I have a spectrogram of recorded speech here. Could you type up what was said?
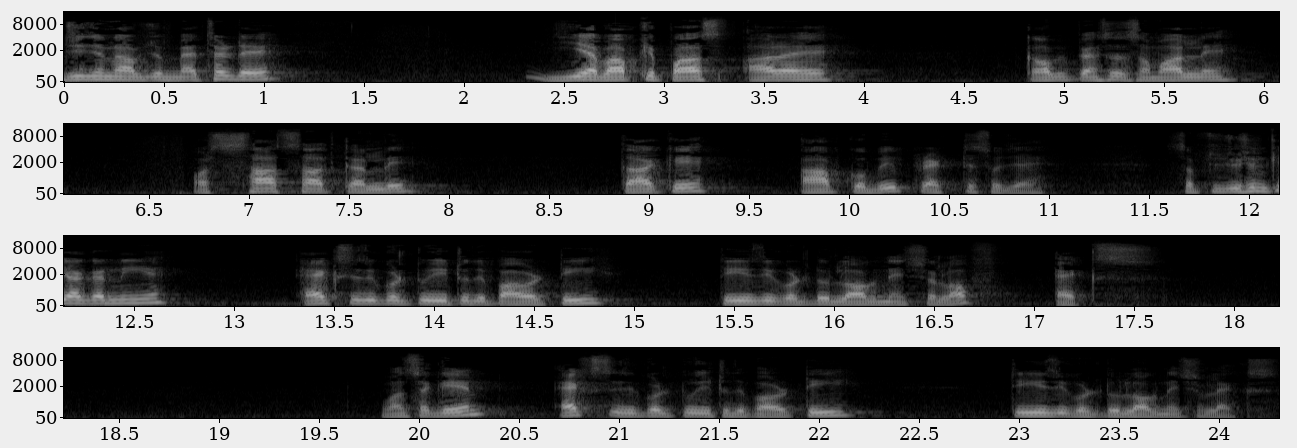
جی جناب جو میتھڈ ہے یہ اب آپ کے پاس آ رہا ہے کاپی پینسل سنبھال لیں اور ساتھ ساتھ کر لیں تاکہ آپ کو بھی پریکٹس ہو جائے سبسٹیوشن کیا کرنی ہے X is equal to E to the power T T is equal to log natural of X once again X is equal to E to the power T T is equal to log natural X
